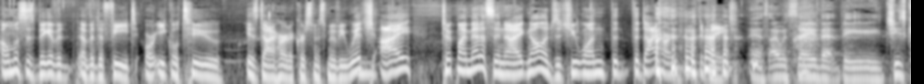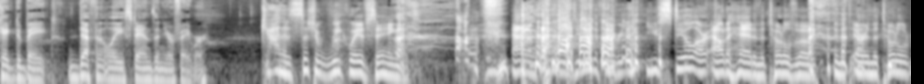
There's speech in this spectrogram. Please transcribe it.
almost as big of a, of a defeat or equal to is Die Hard a Christmas movie, which I took my medicine and I acknowledge that you won the, the Die Hard debate. yes, I would say that the cheesecake debate definitely stands in your favor. God, that is such a weak way of saying it. Adam, do me the favor. You, you still are out ahead in the total vote, in the, or in the total.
